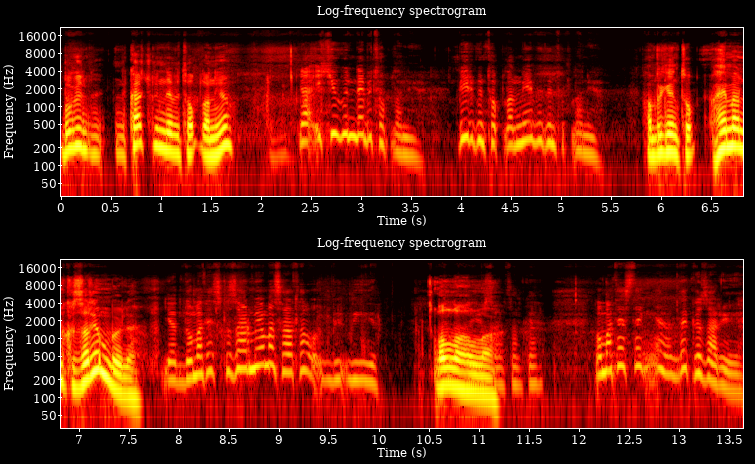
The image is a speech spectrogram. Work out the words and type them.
Bugün kaç günde bir toplanıyor? Ya iki günde bir toplanıyor. Bir gün toplanmıyor, bir gün toplanıyor. Ha bir gün top hemen kızarıyor mu böyle? Ya domates kızarmıyor ama salatalık bü- büyüyor. Allah Allah. salatalık. Domates de genelde kızarıyor yani.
